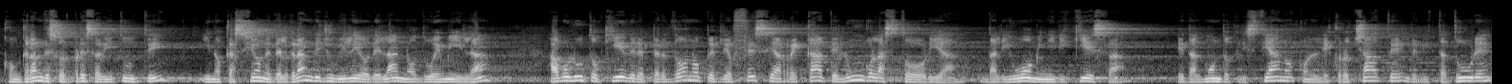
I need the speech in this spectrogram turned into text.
con grande sorpresa di tutti, in occasione del grande giubileo dell'anno 2000, ha voluto chiedere perdono per le offese arrecate lungo la storia dagli uomini di Chiesa e dal mondo cristiano con le crociate, le dittature,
